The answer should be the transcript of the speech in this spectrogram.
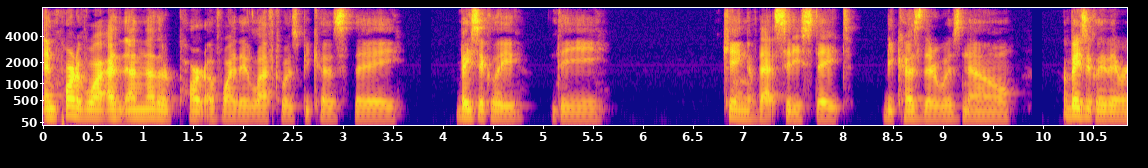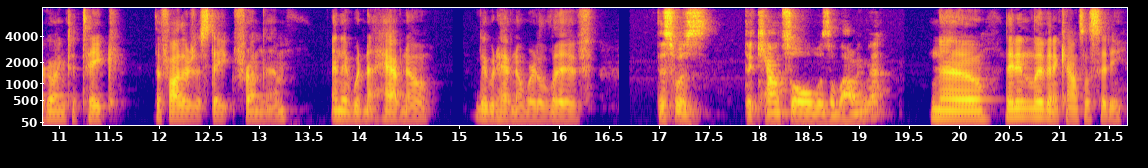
and part of why another part of why they left was because they basically the king of that city state because there was no basically they were going to take the father's estate from them and they would not have no they would have nowhere to live This was the council was allowing that. no they didn't live in a council city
